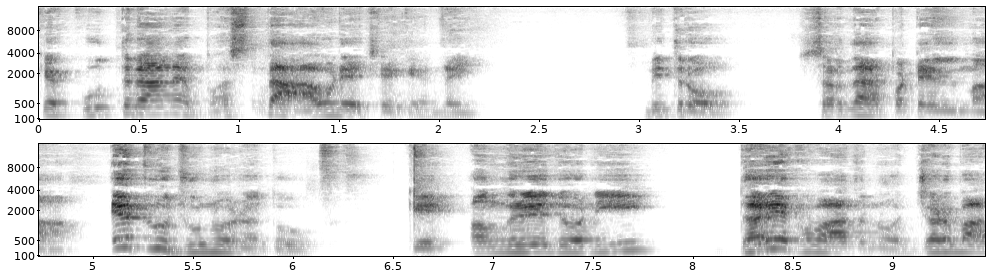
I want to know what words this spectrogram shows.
કે કૂતરાને ભસતા આવડે છે કે નહીં. મિત્રો, સરદાર પટેલમાં એટલું જૂનું હતું કે અંગ્રેજોની દરેક વાતનો જડબા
